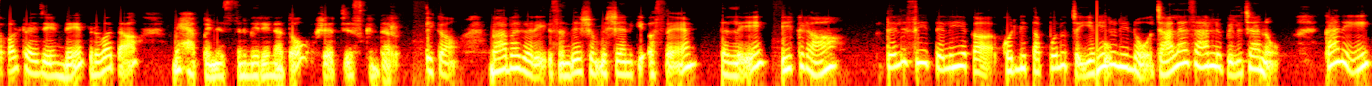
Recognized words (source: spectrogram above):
కాల్ ట్రై చేయండి. తర్వాత మీ హ్యాపీనెస్ని మీరే నాతో షేర్ చేసుకుంటారు. ఇక బాబా గారి సందేశం విషయానికి వస్తే తల్లి ఇక్కడ తెలిసి తెలియక కొన్ని తప్పులు చెయ్య నేను నిన్ను చాలా సార్లు పిలిచాను. కానీ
